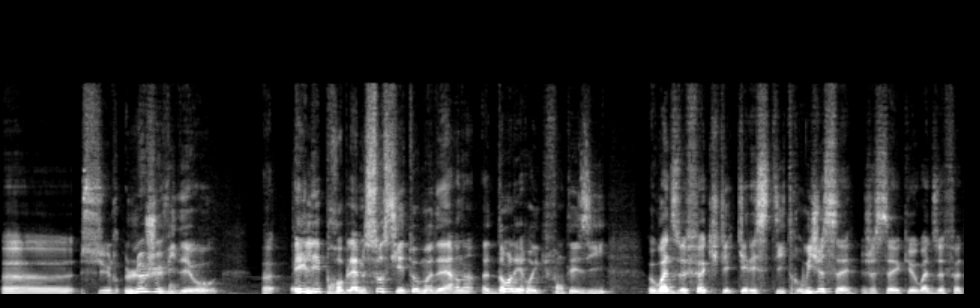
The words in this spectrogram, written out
sur le jeu vidéo et les problèmes sociétaux modernes dans l'Heroic Fantasy. What the fuck, quel est ce titre? Oui, je sais, je sais que What the fuck,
